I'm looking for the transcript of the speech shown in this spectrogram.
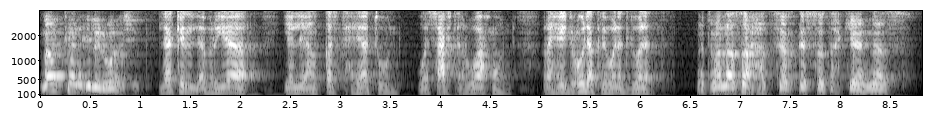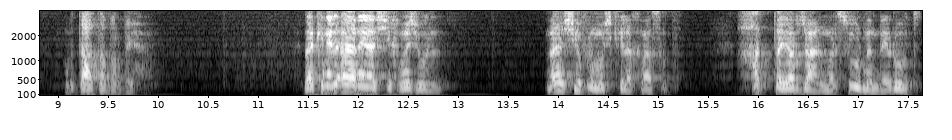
ما كان إلى الواجب. لكن الأبرياء يلي أنقذت حياتهم وأسعفت أرواحهم راح يدعوا لك لولد الولد. نتمنى صح تصير قصة تحكيها الناس وتعتبر بها. لكن الآن يا شيخ مجول ما نشوف المشكلة خلصت حتى يرجع المرسول من بيروت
